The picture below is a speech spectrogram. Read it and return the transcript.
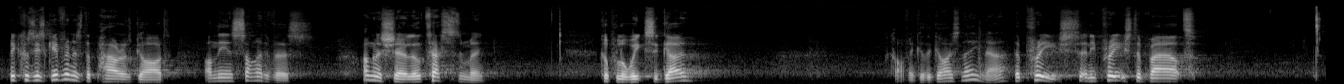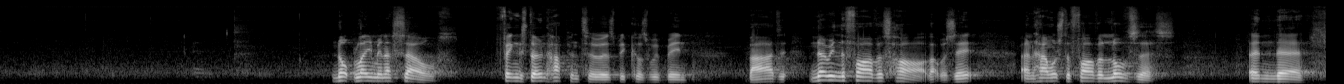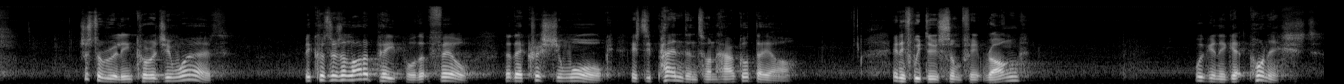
because He's given us the power of God on the inside of us. I'm going to share a little testimony. A couple of weeks ago, I can't think of the guy's name now, that preached, and he preached about not blaming ourselves. Things don't happen to us because we've been bad. Knowing the Father's heart, that was it, and how much the Father loves us. And uh, just a really encouraging word. Because there's a lot of people that feel that their Christian walk is dependent on how good they are. And if we do something wrong, we're going to get punished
